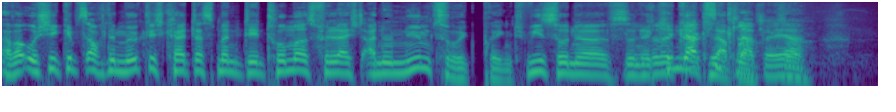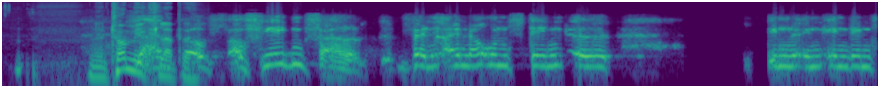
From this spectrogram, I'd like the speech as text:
Aber Uschi, gibt es auch eine Möglichkeit, dass man den Thomas vielleicht anonym zurückbringt? Wie so eine, so eine So eine Kinderklappe. Ja. Eine Ja, Tommy-Klappe. auf, auf jeden Fall. Wenn einer uns den äh, in, in, in den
